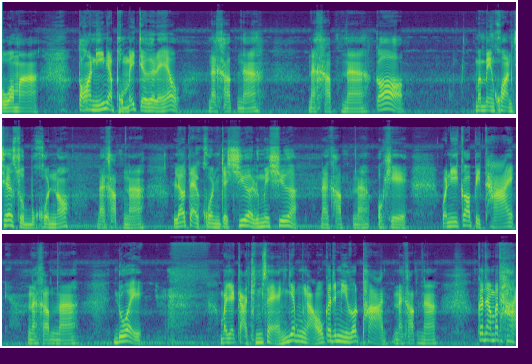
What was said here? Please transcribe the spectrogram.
ตัวมา ตอนนี้เนี่ยผมไม่เจอแล้วนะครับนะนะครับนะก็มันเป็นความเชื่อส่วนบุคคลเนาะนะครับนะแล้วแต่คนจะเชื่อหรือไม่เชื่อนะครับนะโอเค วันนี้ก็ปิดท้ายนะครับนะด้วย บรรยากาศชุมแสงเงียบเหงาก็จะมีรถผ่านนะครับนะ ก็จะมาถ่าย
